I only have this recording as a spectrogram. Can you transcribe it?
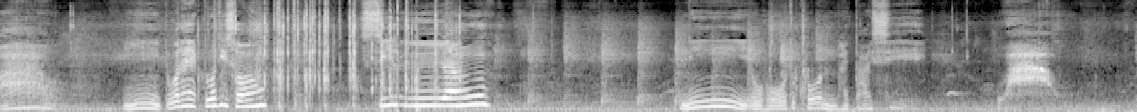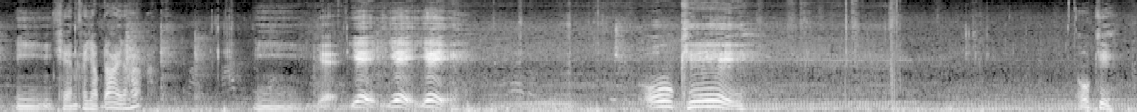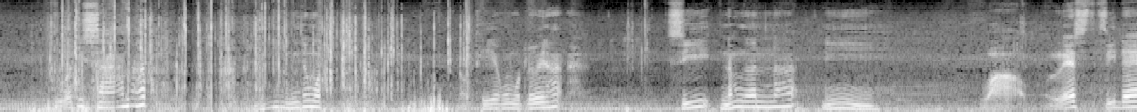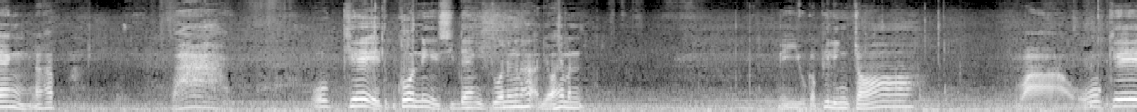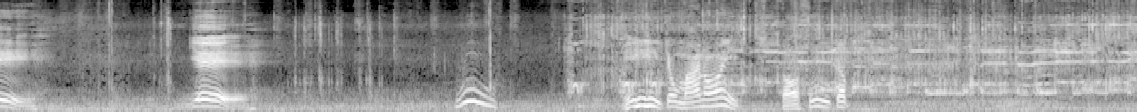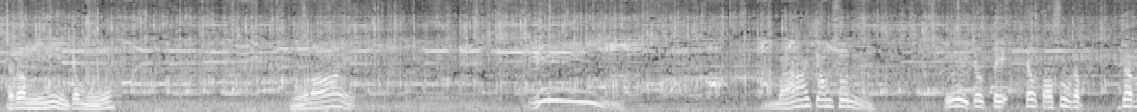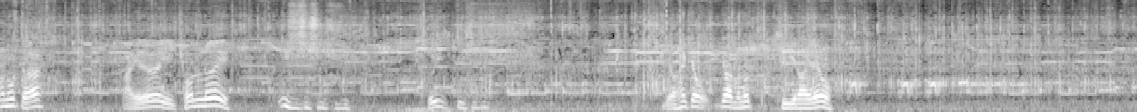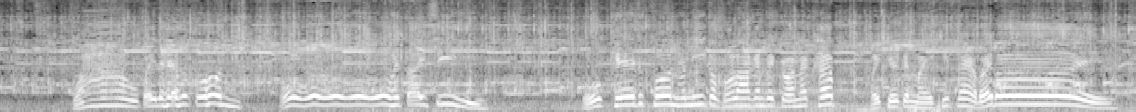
ว้าว นี่ ตัวแรกตัวที่สอง สีเหลือง นี่ โอ้โห ทุกคน ให้ตายสิ ว้าว นี่แขนขยับได้นะฮะ นี่ เย่เย่เย่เย่โอเค โอเค ตัวที่สามนะครับ นี่มีทั้งหมด โอเคออกมาหมดเลยนะฮะ สีน้ำเงินนะฮะ นี่ ว้าว เลสสีแดงนะครับ ว้าว โอเคทุกคนนี่สีแดงอีกตัวหนึ่งนะฮะ เดี๋ยวให้มันนี่อยู่กับพี่ลิงจอ ว้าว โอเค เย่วู้นี่เจ้าหมาน้อย ต่อสู้กับ แล้วก็มีนี่เจ้าหมู หมูน้อยนี่หมาน้อยจอมซนเฮ้ยเจ้าเตะเจ้าต่อสู้กับยอดมนุษย์เหรอไปเลยชนเลยอิ๊ยเฮ้ยเดี๋ยวให้เจ้ายอดมนุษย์ขี่หน่อยเร็วว้าว ไปแล้วทุกคน โอ้โอ้โอ้โอ้โอ้ให้ ตายสิโอเคทุกคนวันนี้ก็ขอลากันไปก่อนนะครับ ไว้เจอกันใหม่คลิปหน้า บ๊ายบาย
